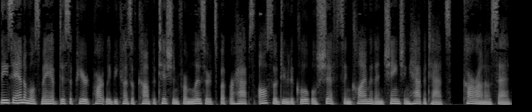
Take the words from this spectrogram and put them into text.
These animals may have disappeared partly because of competition from lizards but perhaps also due to global shifts in climate and changing habitats, Carrano said.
